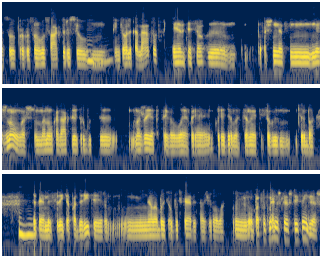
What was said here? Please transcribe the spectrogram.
esu profesionalus aktorius jau mhm. 15 metų ir tiesiog aš net nežinau, aš manau, kad aktoriai turbūt mažai apie tai galvoja, kurie, kurie dirba scenoje, tiesiog dirba mhm. Tai, ką jiems reikia padaryti ir nelabai turbūt stebi tą žiūrovą. O pats asmeniškai aš teisingai, aš,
